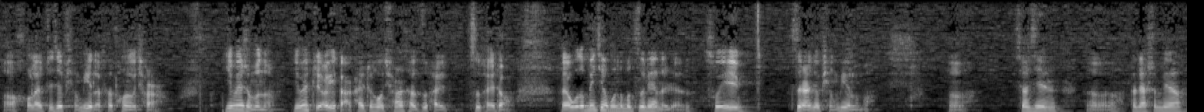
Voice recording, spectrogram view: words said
啊，后来直接屏蔽了他的朋友圈，因为什么呢？因为只要一打开之后，全是他自拍自拍照，哎，我都没见过那么自恋的人，所以自然就屏蔽了嘛。嗯，相信呃大家身边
